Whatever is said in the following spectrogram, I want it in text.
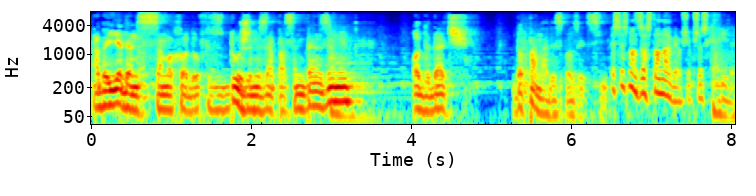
aby jeden z samochodów z dużym zapasem benzyny oddać do pana dyspozycji. SS-man zastanawiał się przez chwilę.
